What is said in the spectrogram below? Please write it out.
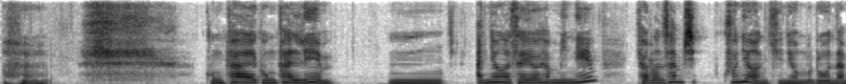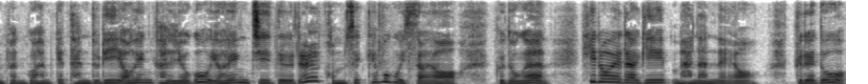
0808님, 음, 안녕하세요, 현미님. 결혼 30 9년 기념으로 남편과 함께 단둘이 여행 가려고 여행지들을 검색해보고 있어요. 그동안 희로애락이 많았네요. 그래도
